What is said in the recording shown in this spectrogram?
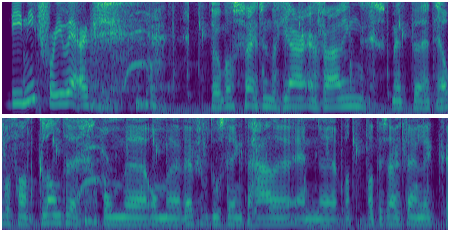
die niet voor je werkt. Thomas, 25 jaar ervaring met uh, het helpen van klanten om, uh, om uh, webshopdoelstellingen te halen. En wat, wat is uiteindelijk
